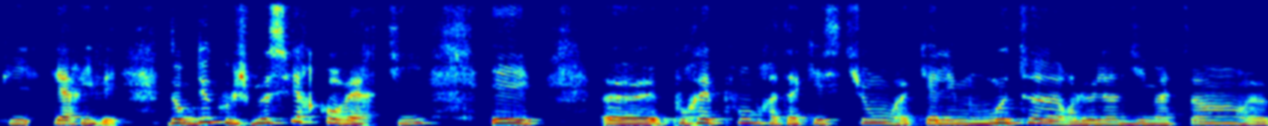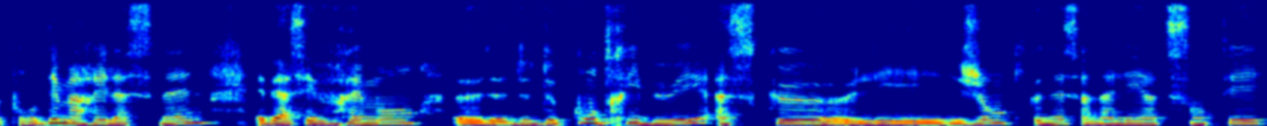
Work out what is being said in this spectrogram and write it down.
qui, arrivé. Donc, du coup, je me suis reconvertie et euh, pour répondre à ta question, euh, quel est mon moteur le lundi matin euh, pour démarrer la semaine Eh bien, c'est vraiment de, contribuer à ce que les gens qui connaissent un aléa de santé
